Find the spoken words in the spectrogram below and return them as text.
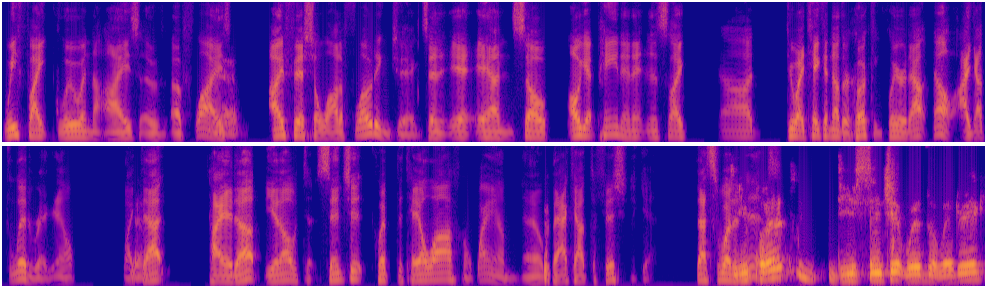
we fight glue in the eyes of, of flies. Yeah. I fish a lot of floating jigs, and and so I'll get paint in it, and it's like, uh, do I take another hook and clear it out? No, I got the lid rig, you know, like yeah. that tie it up, you know, cinch it, clip the tail off, and wham, you know, back out to fishing again. That's what do it you is. Put, do you cinch it with the lid rig?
